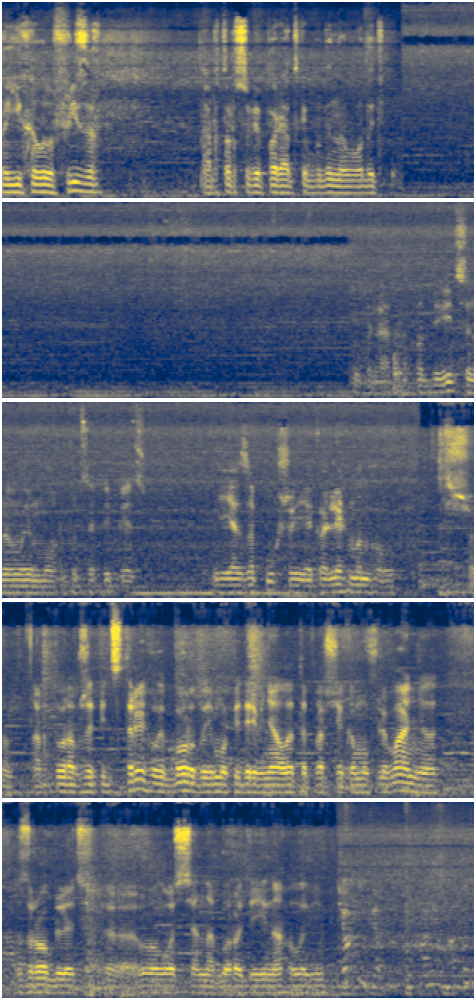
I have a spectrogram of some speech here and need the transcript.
Приїхали у фрізер. Артур собі порядки буде наводити. Бля, подивіться на мою морду, це піпець. Я запухший, як Олег Монгол. Що, Артура вже підстригли, бороду йому підрівняли, тепер ще камуфлювання зроблять е, волосся на бороді і на голові. Черненькое, а тут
